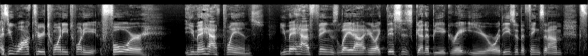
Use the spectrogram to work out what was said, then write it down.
As you walk through 2024, you may have plans. You may have things laid out and you're like, this is going to be a great year, or these are the things that I'm f-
